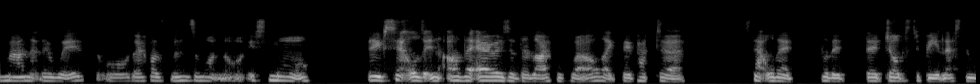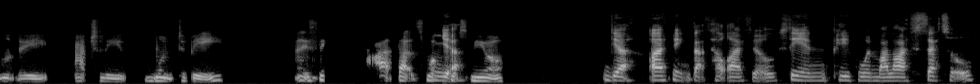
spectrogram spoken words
man that they're with or their husbands and whatnot. It's more they've settled in other areas of their life as well. Like they've had to settle their for their, their jobs to be less than what they actually want to be, and it's that, that's what Yeah. puts me off. yeah, I think that's how I feel. Seeing people in my life settle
